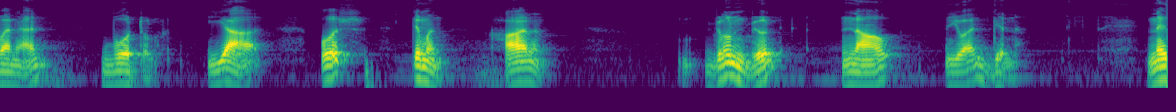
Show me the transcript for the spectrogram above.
وَنان بوتُل یا اوس تِمَن ہارَن بیوٚن بیوٚن ناو یِوان دِنہٕ نٔو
